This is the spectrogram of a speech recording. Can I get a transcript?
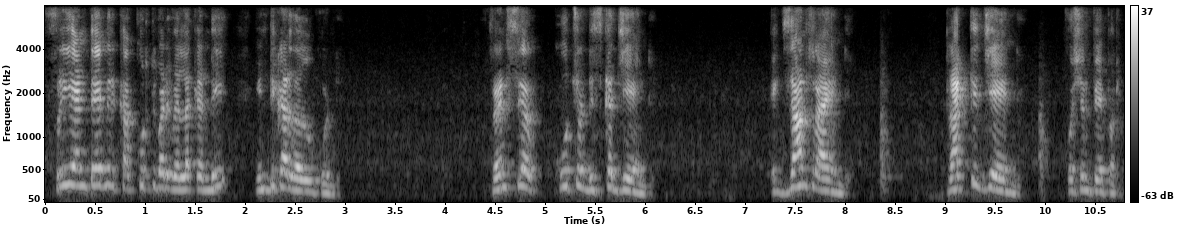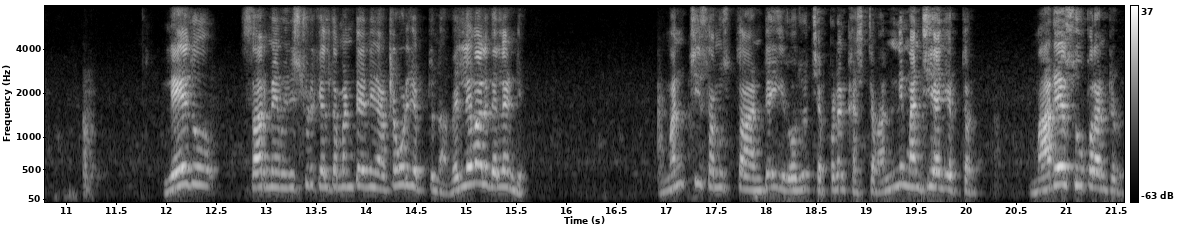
ఫ్రీ అంటే మీరు కక్కుర్తిపడి వెళ్ళకండి ఇంటికాడ చదువుకోండి. ఫ్రెండ్స్గా కూర్చొని డిస్కస్ చేయండి. ఎగ్జామ్స్ రాయండి. ప్రాక్టీస్ చేయండి క్వశ్చన్ పేపర్ లేదు సార్ మేము ఇన్స్టిట్యూట్కి వెళ్తామంటే నేను అట్లా కూడా చెప్తున్నా. వెళ్ళే వాళ్ళు వెళ్ళండి. మంచి సంస్థ అంటే ఈరోజు చెప్పడం కష్టం. అన్ని మంచి అని చెప్తారు. మాదే సూపర్ అంటాడు.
